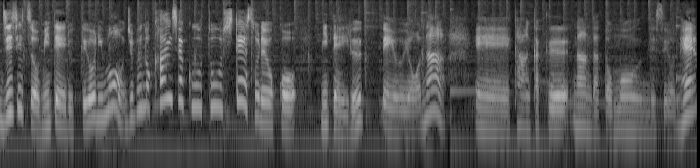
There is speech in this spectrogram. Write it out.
事実を見ているっていうよりも自分の解釈を通してそれをこう見ているっていうような、えー、感覚なんだと思うんですよね。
